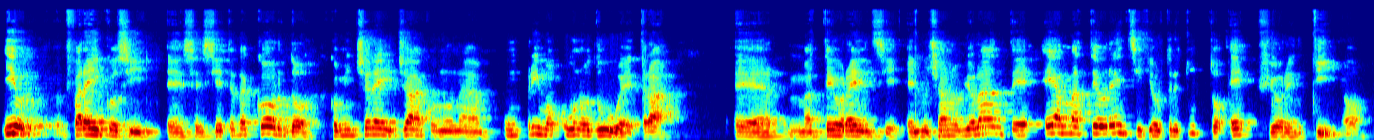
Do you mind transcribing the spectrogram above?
Io farei così, eh, se siete d'accordo, comincerei già con una, un primo 1-2 tra eh, Matteo Renzi e Luciano Violante e a Matteo Renzi che oltretutto è fiorentino,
